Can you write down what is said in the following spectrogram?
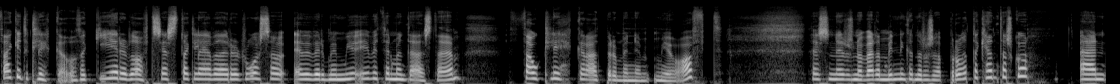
það getur klikkað og það gerir þú oft sérstaklega ef það eru rosa, ef við verum með mjög yfirþyrmandi aðstæðum þá klikkar atbyrðaminnið mjög oft þess vegna eru svona verða minningarnir rosa brotakenda sko, en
